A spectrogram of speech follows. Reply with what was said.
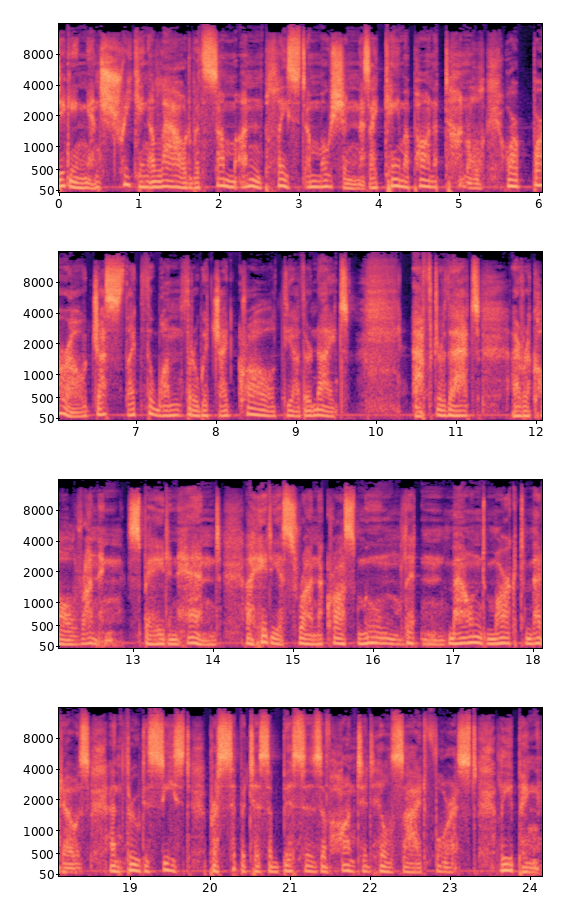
digging and shrieking aloud with some unplaced emotion as I came upon a tunnel or burrow just like the one through which I'd crawled the other night. After that, I recall running, spade in hand, a hideous run across moonlit and mound marked meadows and through deceased, precipitous abysses of haunted hillside forest, leaping,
